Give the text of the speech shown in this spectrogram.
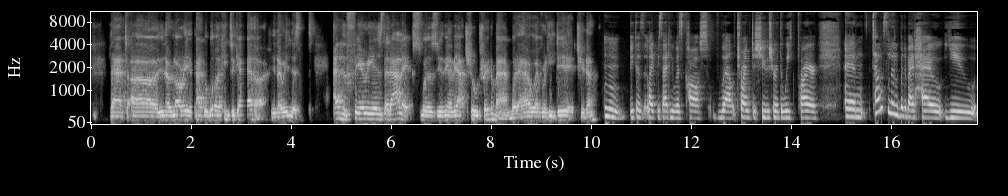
that, uh, you know, Lori and Chad were working together, you know, in this and the theory is that Alex was you know the actual trigger man, however he did it, you know. Mm, because, like we said, he was caught well trying to shoot her the week prior. Um, tell us a little bit about how you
